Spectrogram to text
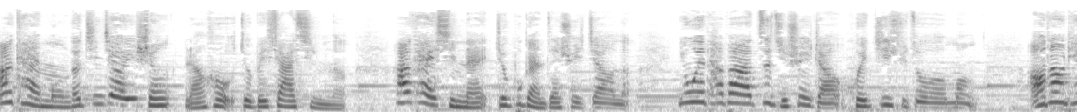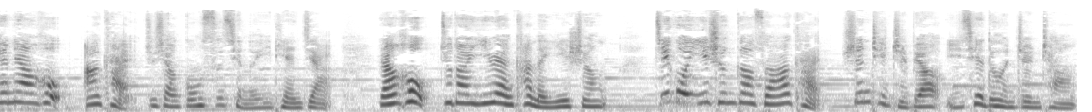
阿凯猛地惊叫一声，然后就被吓醒了。阿凯醒来就不敢再睡觉了，因为他怕自己睡着会继续做噩梦。熬到天亮后，阿凯就向公司请了一天假，然后就到医院看了医生。结果医生告诉阿凯，身体指标一切都很正常。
